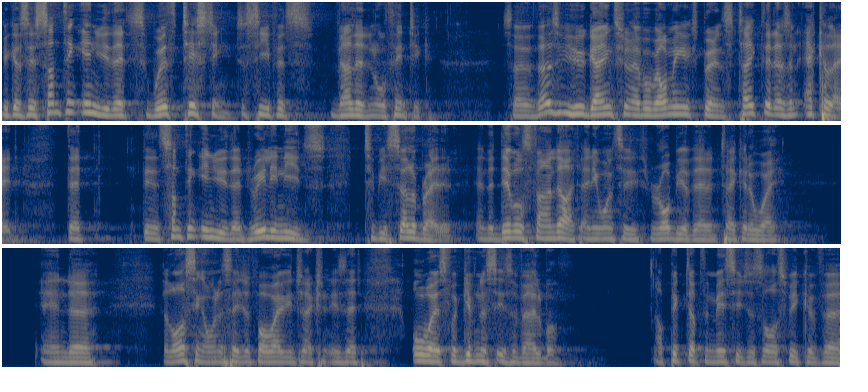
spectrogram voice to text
because there's something in you that's worth testing to see if it's valid and authentic. So, those of you who are going through an overwhelming experience, take that as an accolade that there's something in you that really needs to be celebrated. And the devil's found out and he wants to rob you of that and take it away. And uh, the last thing I want to say, just by way of introduction, is that always forgiveness is available. I picked up the message this last week of uh,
